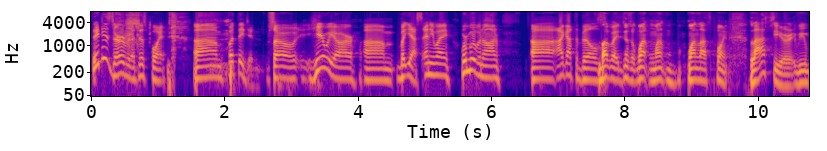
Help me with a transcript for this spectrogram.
they deserve it at this point. Um, but they didn't. So here we are. Um, but yes, anyway, we're moving on. Uh, I got the Bills. By the way, just one, one, one last point. Last year, if you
